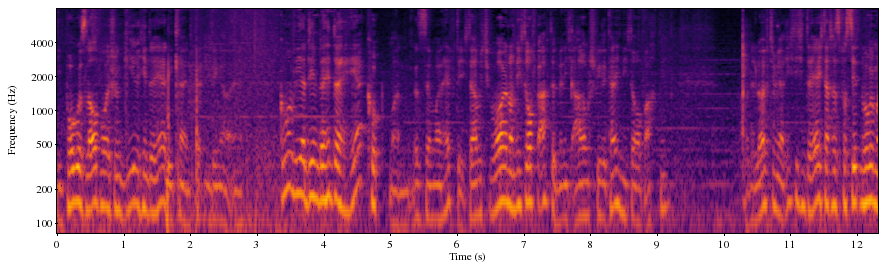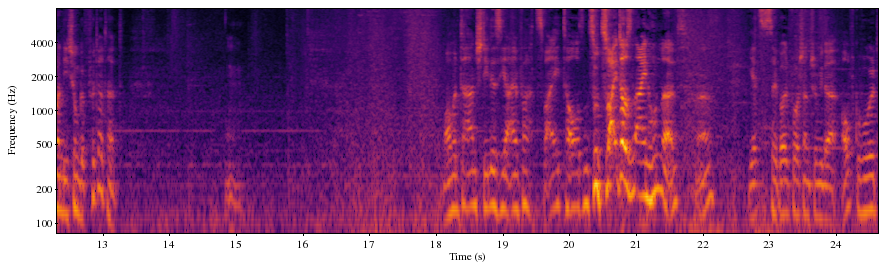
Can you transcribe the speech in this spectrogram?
Die Pogos laufen euch schon gierig hinterher, die kleinen fetten Dinger, ey. Guck mal, wie er dem da hinterher guckt, Mann. Das ist ja mal heftig. Da habe ich vorher noch nicht drauf geachtet. Wenn ich Aram spiele, kann ich nicht darauf achten. Aber der läuft ihm ja richtig hinterher. Ich dachte, das passiert nur, wenn man die schon gefüttert hat. Momentan steht es hier einfach 2000 zu 2100. Ja? Jetzt ist der Goldvorstand schon wieder aufgeholt.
